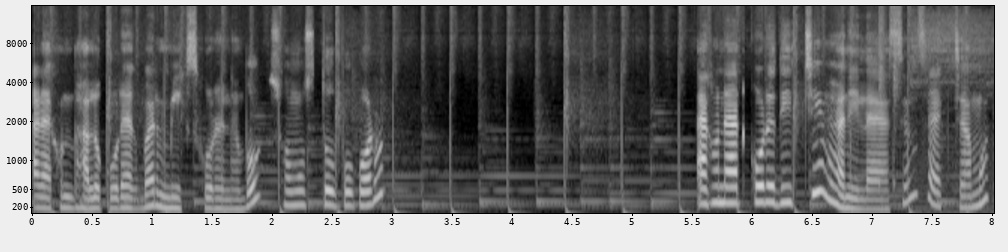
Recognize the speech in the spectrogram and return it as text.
আর এখন ভালো করে একবার মিক্স করে নেব সমস্ত উপকরণ। এখন অ্যাড করে দিচ্ছি ভ্যানিলা অ্যাসেন্স এক চামচ।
